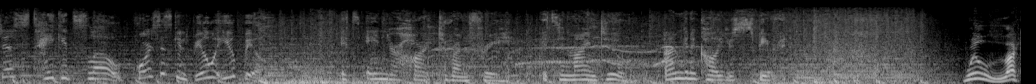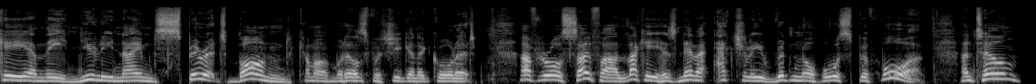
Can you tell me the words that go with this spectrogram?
Just take it slow. Horses can feel what you feel. It's in your heart to run free. It's in mine, too. I'm gonna call you Spirit. Will Lucky and the newly named Spirit Bond? Come on, what else was she going to call it? After all, so far, Lucky has never actually ridden a horse before. Until,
